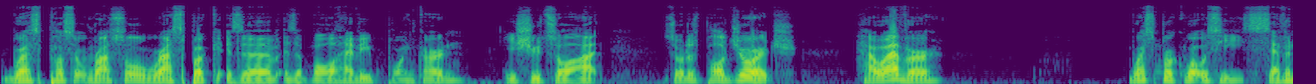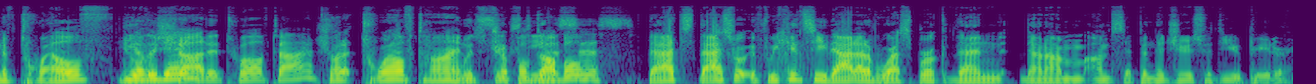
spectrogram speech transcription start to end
West, plus Russell Westbrook is a is a ball heavy point guard. He shoots a lot. So does Paul George. However, Westbrook, what was he? Seven of twelve he the other only day. shot it 12 times. Shot it twelve times, with triple double. assists. That's that's what if we can see that out of Westbrook, then then I'm I'm sipping the juice with you, Peter.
